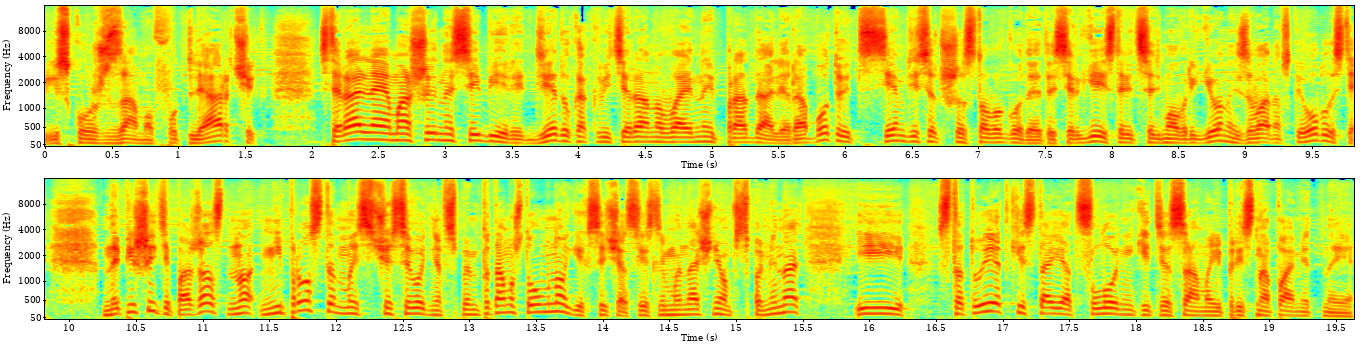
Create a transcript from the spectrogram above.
из кожзама футлярчик. Стиральная машина Сибири. Деду, как ветерану войны, продали. Работает с 76 -го года. Это Сергей из 37 региона, из Ивановской области. Напишите, пожалуйста, но не просто мы сейчас сегодня вспомним, потому что у многих сейчас, если мы начнем вспоминать, и статуэтки стоят, слоники те самые преснопамятные,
